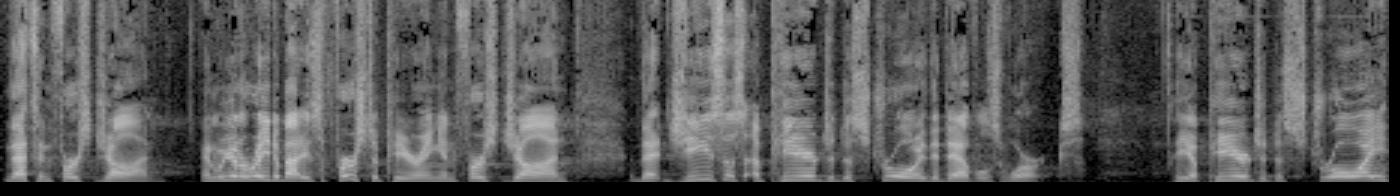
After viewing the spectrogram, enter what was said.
And that's in 1 John. And we're going to read about his first appearing in 1 John that Jesus appeared to destroy the devil's works. He appeared to destroy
